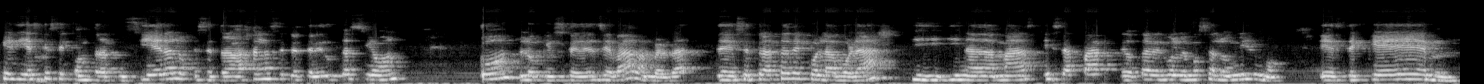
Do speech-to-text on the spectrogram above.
quería es que se contrapusiera lo que se trabaja en la Secretaría de Educación con lo que ustedes llevaban, ¿verdad? se trata de colaborar y, y, nada más esa parte, otra vez volvemos a lo mismo, este que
